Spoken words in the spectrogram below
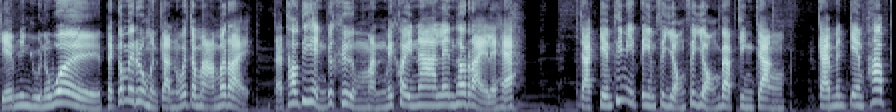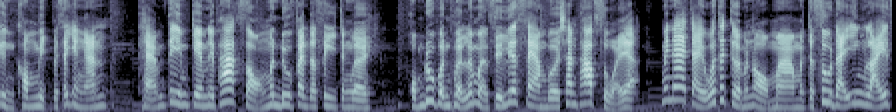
เกมยังอยู่นะเว้ย แต่ก็ไม่รู้เหมือนกันว่าจะมาเมื่อไหร่ แต่เท่าที่เห็นก็คือมันไม่ค่อยน่าเล่นเท่าไหร่เลยแฮะ จากเกมที่มีธีมสยองสยองแบบจริงจังกลายเป็นเกมภาพกึ่งคอมิกไปซะอย่างนั้น แถมธีมเกมในภาค 2 มันดูแฟนตาซีจังเลย ผมดูเผินๆแล้วเหมือนซีเรียสแซมเวอร์ชันภาพสวยอะไม่แน่ใจว่าถ้าเกิดมันออกมามันจะสู้ Dying Light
